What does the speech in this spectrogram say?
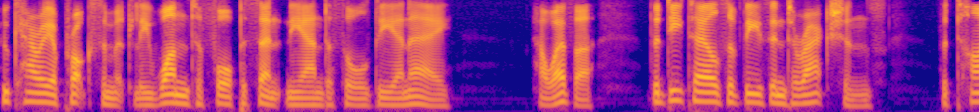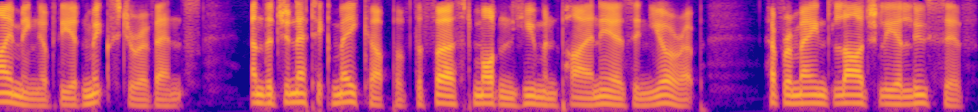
who carry approximately 1 to 4% Neanderthal DNA. However, the details of these interactions, the timing of the admixture events, and the genetic makeup of the first modern human pioneers in Europe have remained largely elusive.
